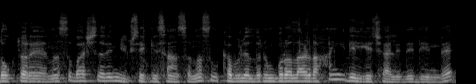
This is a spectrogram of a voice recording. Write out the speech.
doktoraya nasıl başlarım, yüksek lisansa nasıl kabul alırım, buralarda hangi dil geçerli dediğinde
